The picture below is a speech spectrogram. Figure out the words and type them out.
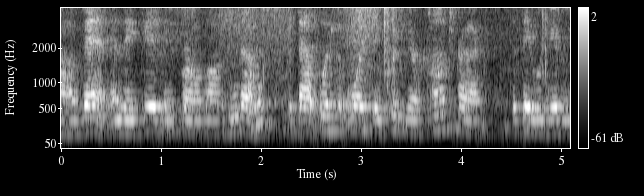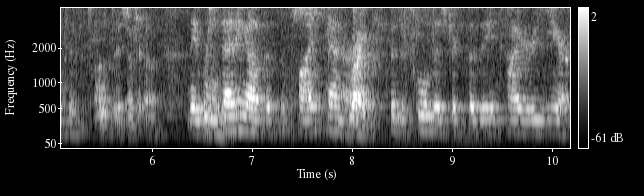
uh, event, and they did, they brought a lot of stuff, but that wasn't what they put in their contract that they were giving to the school district. They were setting up a supply center Right. for the school district for the entire year.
